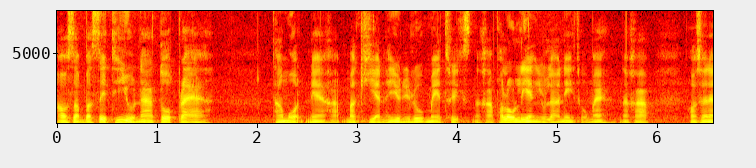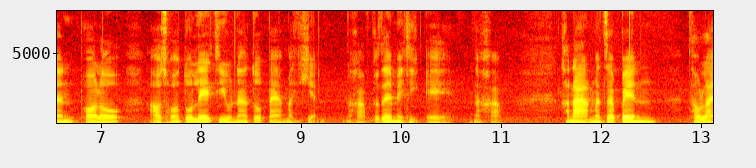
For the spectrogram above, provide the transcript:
เอาสัมประสิทธิ์ที่อยู่หน้าตัวแปรทั้งหมดเนี่ยครับมาเขียนให้อยู่ในรูปเมทริกซ์นะครับเพราะเราเรียงอยู่แล้วนี่ถูกไหมนะครับเพราะฉะนั้นพอเราเอาเฉพาะตัวเลขที่อยู่หน้าตัวแปรมาเขียนนะครับก็ได้เมทริกซ์ A นะครับขนาดมันจะเป็นเท่าไหร่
